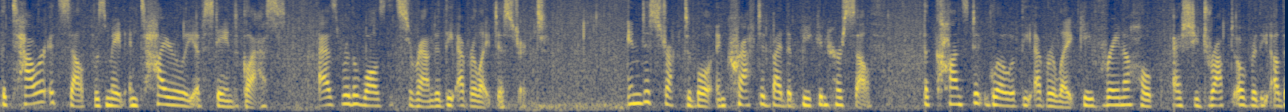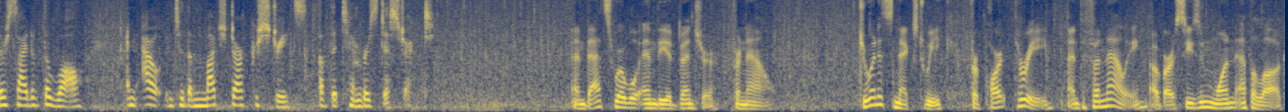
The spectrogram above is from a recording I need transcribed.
The tower itself was made entirely of stained glass, as were the walls that surrounded the Everlight district. Indestructible and crafted by the beacon herself, the constant glow of the Everlight gave Raina hope as she dropped over the other side of the wall and out into the much darker streets of the Timbers district. And that's where we'll end the adventure for now. Join us next week for part three and the finale of our season one epilogue.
